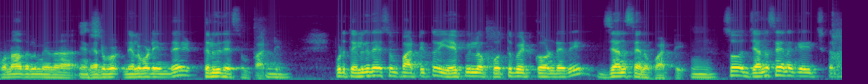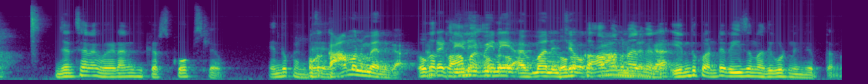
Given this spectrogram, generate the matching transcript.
పునాదుల మీద నిలబడిందే తెలుగుదేశం పార్టీ. ఇప్పుడు తెలుగుదేశం పార్టీతో ఏపీలో పొత్తు పెట్టుకోండేది జనసేన పార్టీ. సో జనసేనకి ఇచ్చు కదా. జనసేన వేయడానికి ఇక్కడ స్కోప్స్ లేవు. ఎందుకంటే కామన్ మ్యాన్గా ఒక టీడీపీని అభిమానించే కామన్ మ్యాన్ ఎందుకంటే రీజన్ అది కూడా నేను చెప్తాను.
